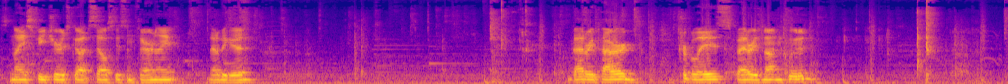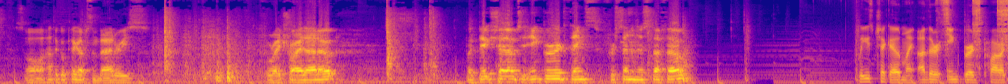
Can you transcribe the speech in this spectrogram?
It's a nice feature. It's got Celsius and Fahrenheit. That'll be good. Battery powered, AAA's, batteries not included. So I'll have to go pick up some batteries before I try that out. But big shout out to Inkbird. Thanks for sending this stuff out. Please check out my other Inkbird product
